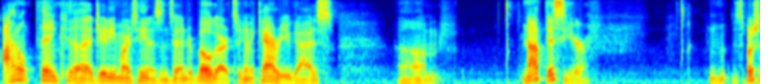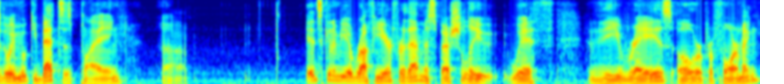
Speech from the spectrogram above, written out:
i don't think uh, jd martinez and Xander Bogaerts are going to carry you guys um, not this year especially the way mookie betts is playing uh, it's going to be a rough year for them especially with the rays overperforming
